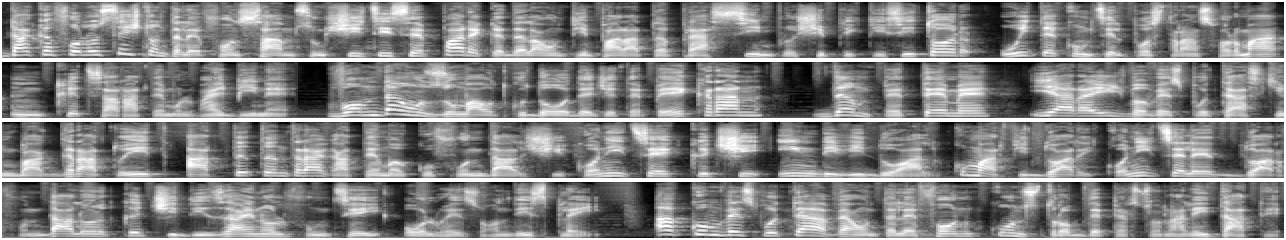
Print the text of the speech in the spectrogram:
Dacă folosești un telefon Samsung și ți se pare că de la un timp arată prea simplu și plictisitor, uite cum ți-l poți transforma încât să arate mult mai bine. Vom da un zoom out cu două degete pe ecran, dăm pe teme, iar aici vă veți putea schimba gratuit atât întreaga temă cu fundal și iconițe, cât și individual, cum ar fi doar iconițele, doar fundalul, cât și designul funcției Always On Display. Acum veți putea avea un telefon cu un strop de personalitate.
